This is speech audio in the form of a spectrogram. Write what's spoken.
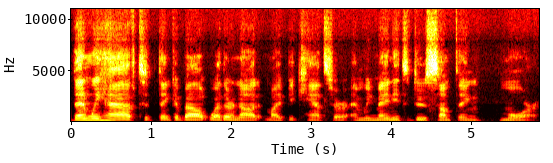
then we have to think about whether or not it might be cancer, and we may need to do something more.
